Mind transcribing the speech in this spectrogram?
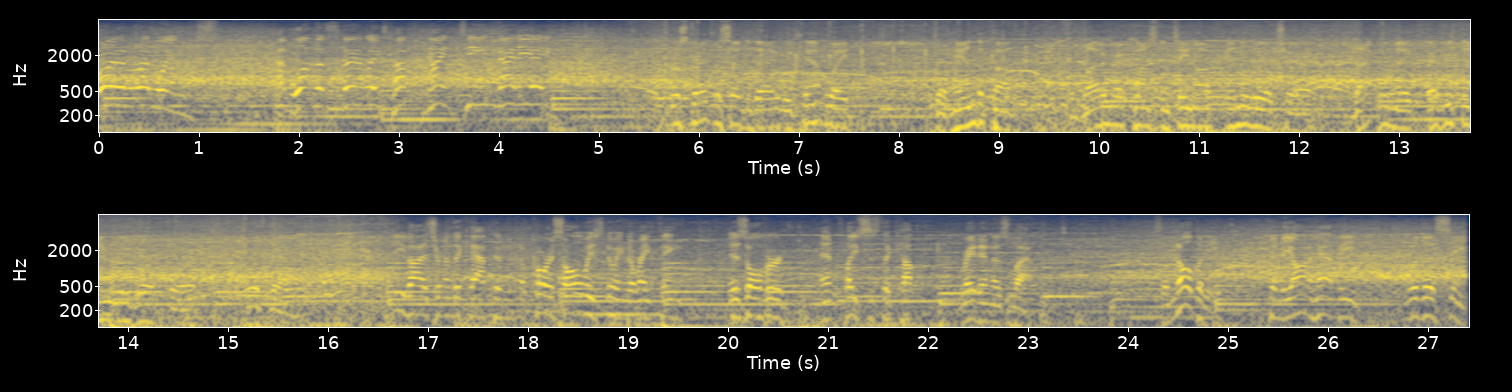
Detroit Red Wings have won the Stanley Cup 1998. Chris Draper said today, we can't wait to hand the cup to Vladimir Konstantinov in the wheelchair. That will make everything we work for worth it." Steve Yzerman, the captain, of course, always doing the right thing, is over and places the cup right in his lap. So nobody can be unhappy with this scene.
